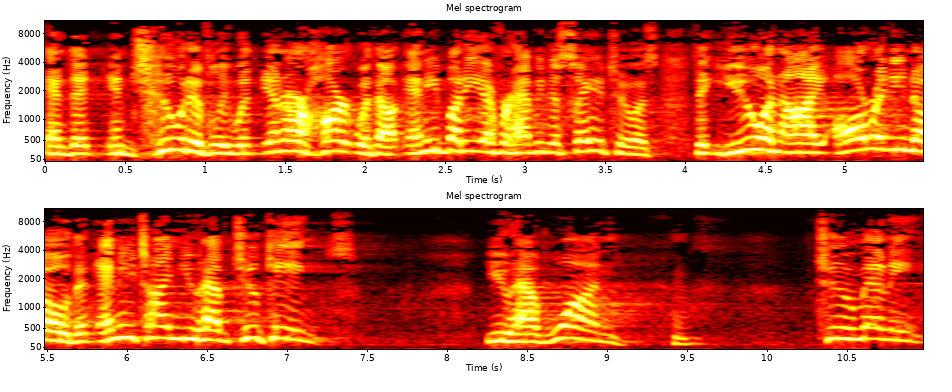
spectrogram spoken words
and that intuitively within our heart, without anybody ever having to say it to us, that you and I already know that anytime you have two kings, you have one too many.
